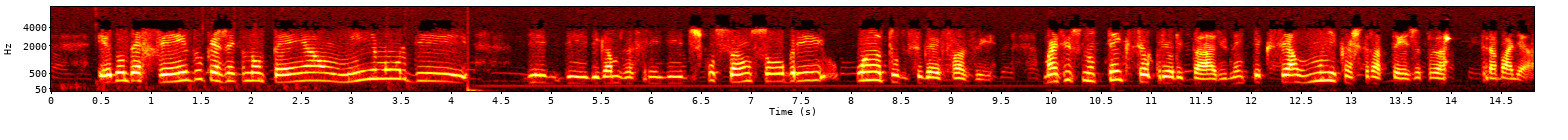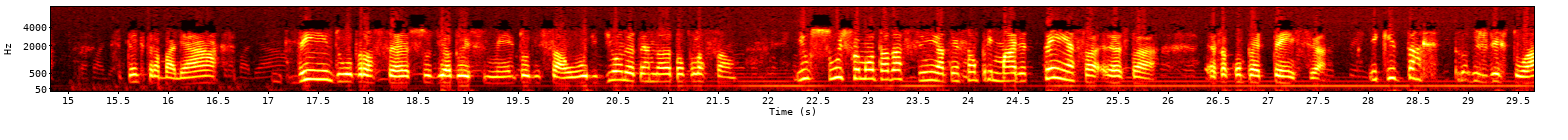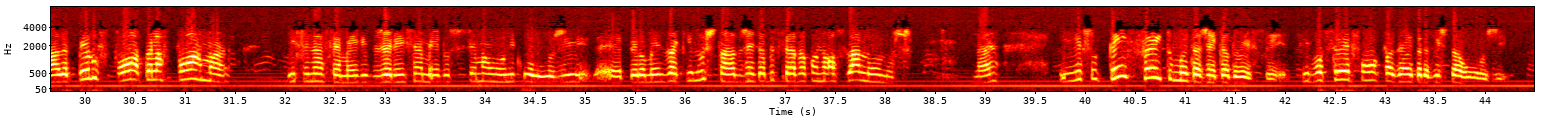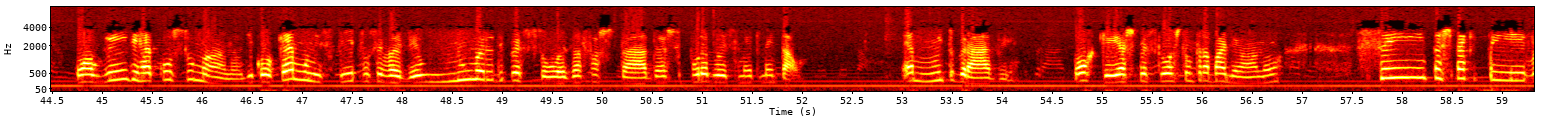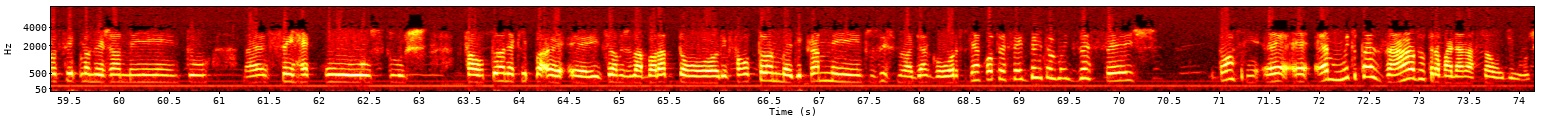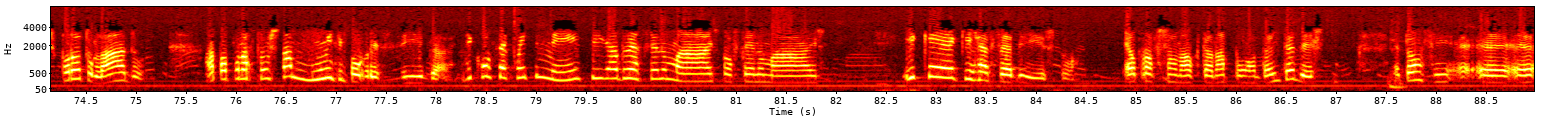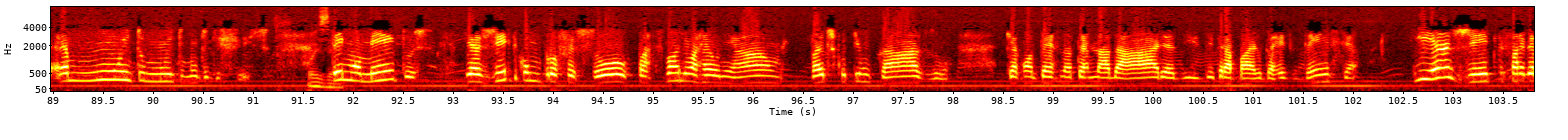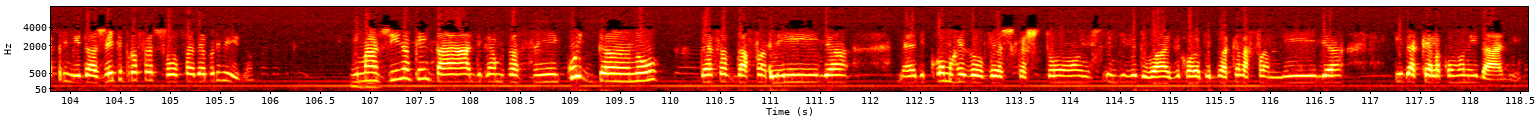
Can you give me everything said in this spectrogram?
Eu não defendo que a gente não tenha um mínimo de, de, de digamos assim, de discussão sobre quanto se deve fazer. Mas isso não tem que ser o prioritário, nem tem que ser a única estratégia para trabalhar. Você tem que trabalhar vendo o processo de adoecimento ou de saúde de uma determinada população. E o SUS foi montado assim, a atenção primária tem essa, essa, essa competência e que está sendo desvirtuada pelo, pela forma de financiamento e de gerenciamento do sistema único hoje, é, pelo menos aqui no estado, a gente observa com nossos alunos, né? E isso tem feito muita gente adoecer. Se você for fazer uma entrevista hoje com alguém de recurso humano de qualquer município, você vai ver o número de pessoas afastadas por adoecimento mental. É muito grave, porque as pessoas estão trabalhando sem perspectiva, sem planejamento, né, sem recursos, faltando aqui, é, é, exames de laboratório, faltando medicamentos, isso não é de agora, isso tem acontecido desde 2016. Então, assim, é, é, é, muito pesado trabalhar na saúde hoje. Por outro lado, a população está muito empobrecida e, consequentemente, adoecendo mais, sofrendo mais. E quem é que recebe isso? É o profissional que está na ponta, entendeste? Então, assim, é, é, é muito, muito, muito difícil. Tem momentos que a gente, como professor, participando de uma reunião, vai discutir um caso que acontece na determinada área de, de trabalho da residência, e a gente sai deprimido, a gente, professor, sai deprimido. Imagina quem está, digamos assim, cuidando dessa, da família, né, de como resolver as questões individuais e coletivas daquela família e daquela comunidade.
